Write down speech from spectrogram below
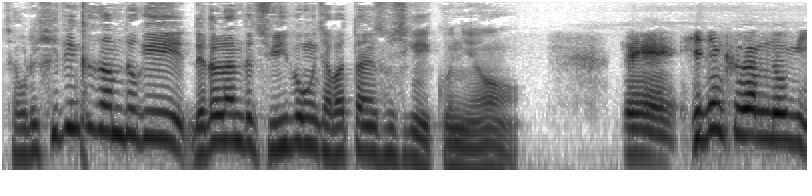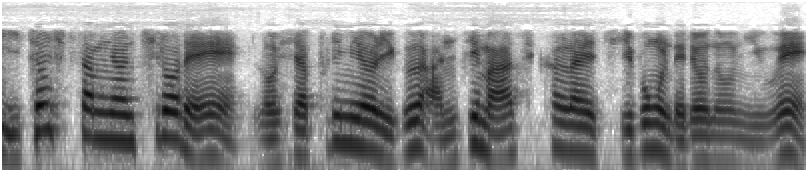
자, 우리 히딩크 감독이 네덜란드 지휘봉을 잡았다는 소식이 있군요. 네, 히딩크 감독이 2013년 7월에 러시아 프리미어리그 안지 마하치칼라의 지휘봉을 내려놓은 이후에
